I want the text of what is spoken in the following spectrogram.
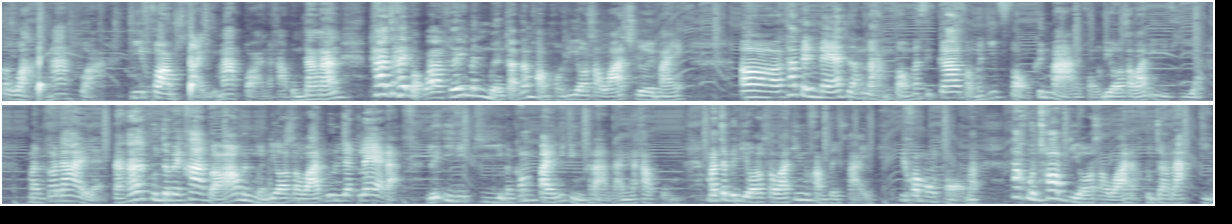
สว่างมากกว่า มีความใสมากกว่านะครับผมดังนั้น ถ้าจะให้บอกว่าเฮ้ยมันเหมือนกับน้ำหอมของดีออสวาสเลยไหม เอ่อถ้าเป็นแบสหลังๆ 2019 2022 ขึ้นมาของดีออสวาส EDT อะมันก็ได้แหละ แต่ถ้าคุณจะไปคาดหวังว่ามันเหมือนดีออสวาสรุ่นแรกๆอะ หรือ EDP มันก็ไปไม่ถึงขนาดนั้นนะครับผม มันจะเป็นดีออสวาสที่มีความใสๆมีความมองหอมอะ ถ้าคุณชอบดีออสวาสอะ คุณจะรักกลิ่น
